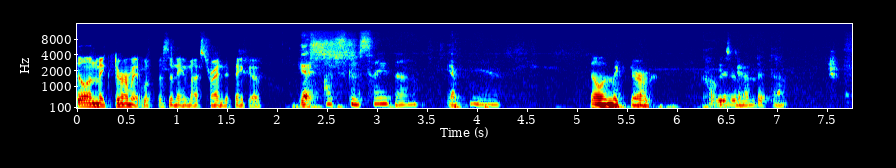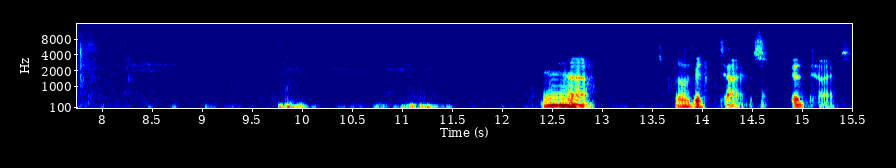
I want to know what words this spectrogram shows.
Dylan McDermott was the name I was trying to think of. Yes. I was just going to say that. Yep. Yeah. Dylan McDermott. Can't really He's remember that. Yeah. Oh, good times. Good times.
